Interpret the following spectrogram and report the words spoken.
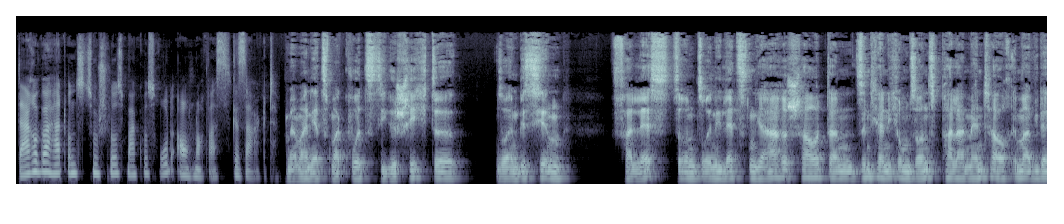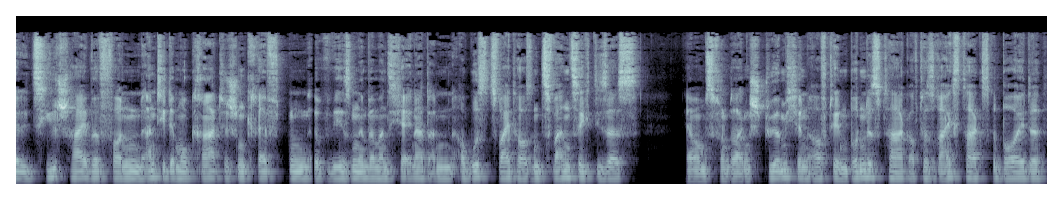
Darüber hat uns zum Schluss Markus Roth auch noch was gesagt. Wenn man jetzt mal kurz die Geschichte so ein bisschen verlässt und so in die letzten Jahre schaut, dann sind ja nicht umsonst Parlamente auch immer wieder die Zielscheibe von antidemokratischen Kräften gewesen. Wenn man sich erinnert an August 2020, dieses, ja, man muss schon sagen, Stürmchen auf den Bundestag, auf das Reichstagsgebäude,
